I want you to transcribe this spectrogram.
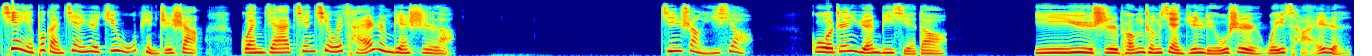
妾也不敢僭越居五品之上，官家迁妾为才人便是了。”金上一笑，果真原笔写道：“以御史彭城县君刘氏为才人。”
